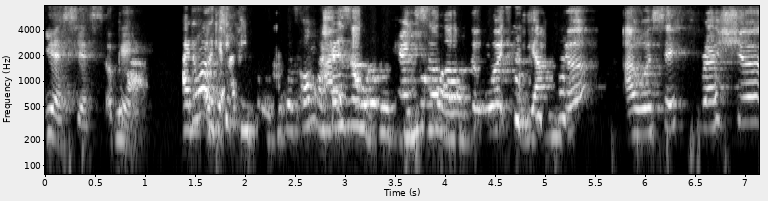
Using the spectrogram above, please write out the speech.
Yes, yes. Okay. Yeah. I don't want okay. to keep people because all my friends I, I will cancel out the word younger. I will say fresher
